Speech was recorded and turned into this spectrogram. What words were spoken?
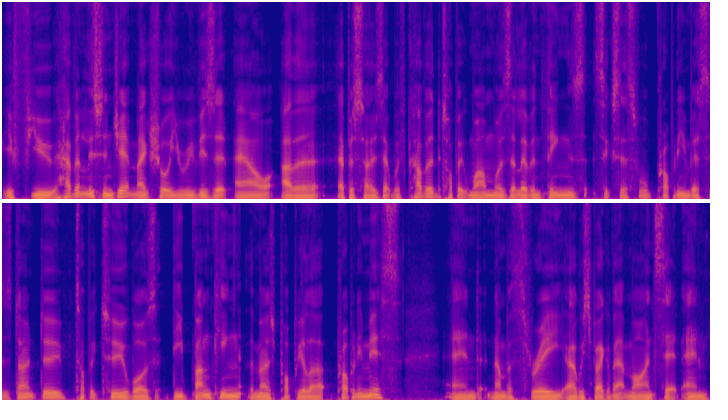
if you haven't listened yet, make sure you revisit our other episodes that we've covered. Topic one was 11 things successful property investors don't do. Topic two was debunking the most popular property myths. And number three, uh, we spoke about mindset. And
